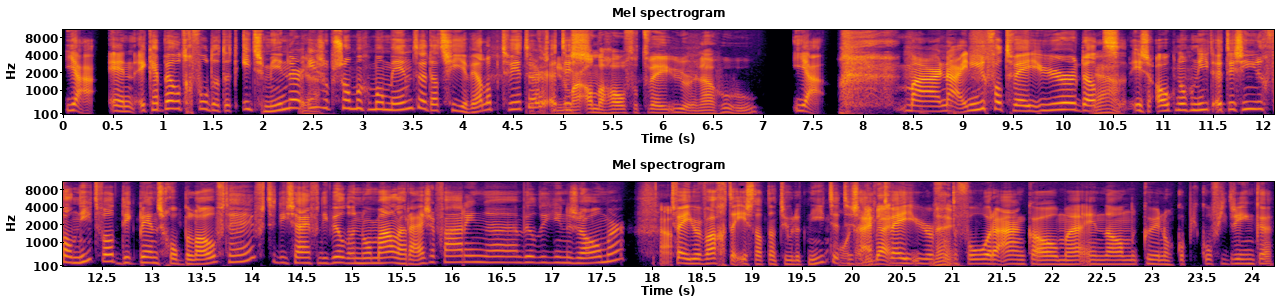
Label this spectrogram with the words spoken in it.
Ja, en ik heb wel het gevoel dat het iets minder Ja. is op sommige momenten. Dat zie je wel op Twitter. Het is maar anderhalf tot twee uur. Nou, hoe hoe. Ja, maar nou, in ieder geval twee uur, dat Ja. is ook nog niet. Het is in ieder geval niet wat Dick Benschop beloofd heeft. Die zei van die wilde een normale reiservaring eh, wilde in de zomer. Ja. Twee uur wachten is dat natuurlijk niet. Het Hoort is eigenlijk twee uur Nee. van tevoren aankomen en dan kun je nog een kopje koffie drinken.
